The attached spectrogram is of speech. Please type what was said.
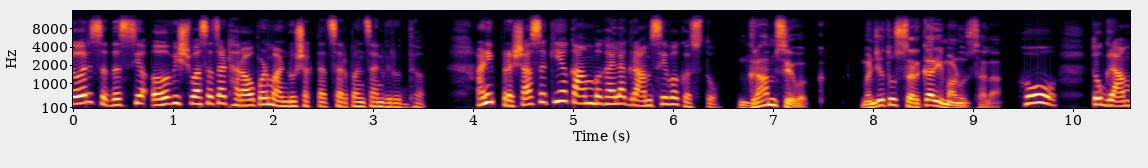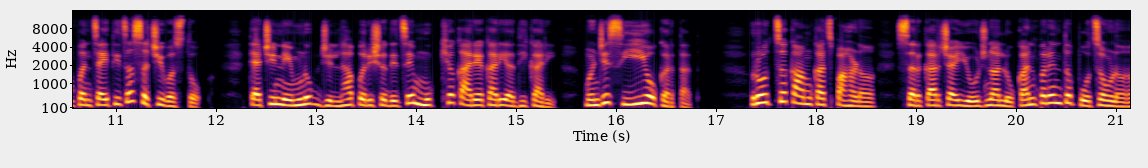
तर सदस्य अविश्वासाचा ठराव पण मांडू शकतात सरपंचांविरुद्ध. आणि प्रशासकीय काम बघायला ग्रामसेवक असतो. ग्रामसेवक म्हणजे तो सरकारी माणूस झाला. हो तो ग्रामपंचायतीचा सचिव असतो. त्याची नेमणूक जिल्हा परिषदेचे मुख्य कार्यकारी अधिकारी म्हणजे सीईओ करतात. रोजचं कामकाज पाहणं सरकारच्या योजना लोकांपर्यंत पोचवणं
